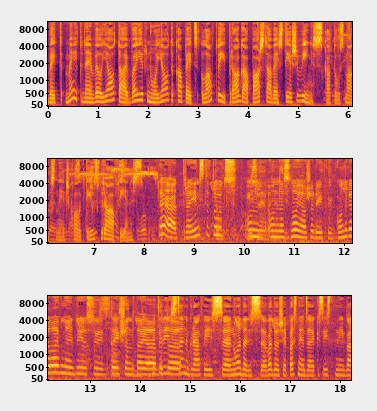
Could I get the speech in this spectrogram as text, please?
Bet meitenēm vēl jautāja, vai ir nojauta, kāpēc Latviju Prāgā pārstāvēs tieši viņas skatuves mākslinieču kolektīvs grāfienes. Teātra institūts, un, un es nojaušu arī, ka Gundagalē viņai ir bijusi teikšana tajā. Bet, bet arī scenogrāfijas nodaļas vadošie pasniedzēji, kas īstenībā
